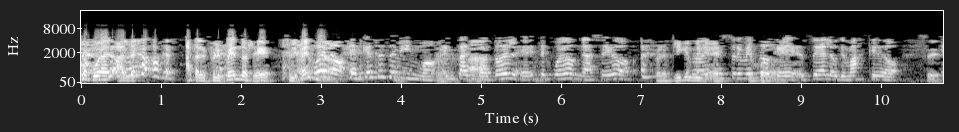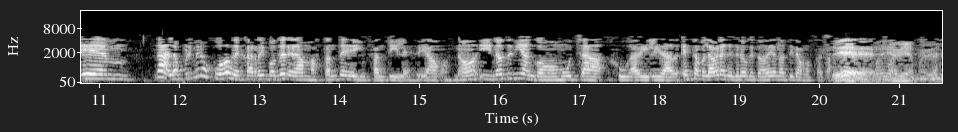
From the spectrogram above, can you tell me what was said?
yo jugué al- al- hasta el flipendo llegué. ¿Flipendo? Bueno, es que es ese mismo, Mm, exacto. ah. Todo el, este juego en gallego. Pero explíquenme No, qué es, es. tremendo ¿Qué juego que sea lo que más quedó. Sí. Em, nada, los primeros juegos de Harry Potter eran bastante infantiles, digamos, ¿no? Y no tenían como mucha jugabilidad. Esta palabra que creo que todavía no tiramos acá. Bien. Muy Muy bien, muy bien.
